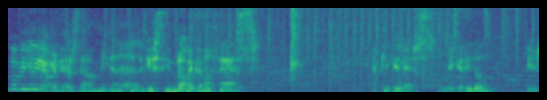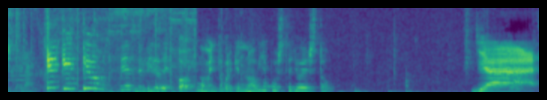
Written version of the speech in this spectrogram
familia bienvenidos a mi canal. Y si no me conoces Aquí tienes mi querido Instagram ¿Qué, qué, qué vamos a hacer en el vídeo de hoy? Un momento, porque no había puesto yo esto. Yes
